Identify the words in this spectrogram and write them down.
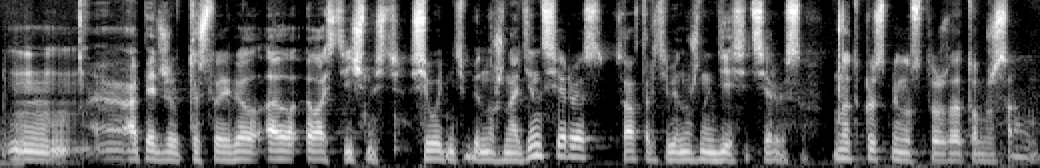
опять же, то, что я говорил, эластичность. Сегодня тебе нужен один сервис, завтра тебе нужно 10 сервисов. Ну, это плюс-минус тоже о том же самом.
